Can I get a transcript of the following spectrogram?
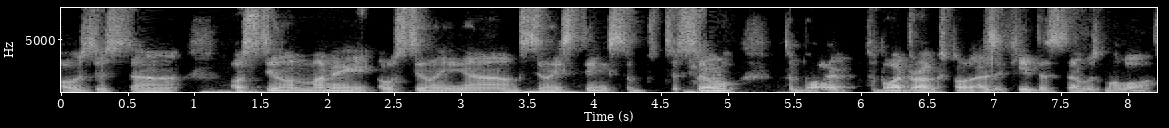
I was just uh, I was stealing money. I was stealing um, stealing things to, to sell to buy to buy drugs. But as a kid, that's, that was my life.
